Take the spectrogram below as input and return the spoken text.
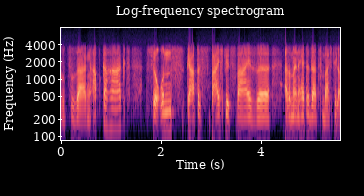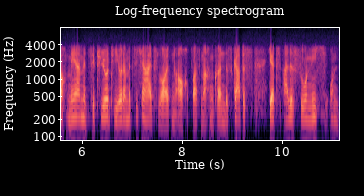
sozusagen abgehakt. Für uns gab es beispielsweise, also man hätte da zum Beispiel auch mehr mit Security oder mit Sicherheitsleuten auch was machen können. Das gab es jetzt alles so nicht. Und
